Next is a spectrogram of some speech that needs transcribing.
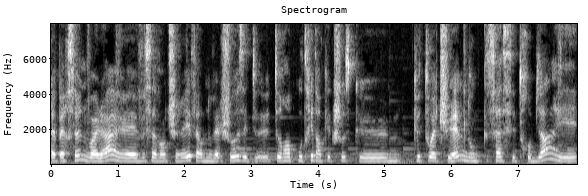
la personne, voilà, elle veut s'aventurer, faire de nouvelles choses et te, rencontrer dans quelque chose que, que toi tu aimes. Donc ça c'est trop bien et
